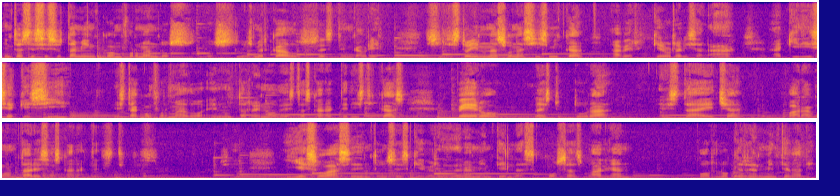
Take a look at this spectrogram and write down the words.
Entonces eso también conforman los, los, mercados, este, en Gabriel. Si estoy en una zona sísmica, a ver, quiero revisar. Ah, aquí dice que sí está conformado en un terreno de estas características, pero la estructura está hecha para aguantar esas características. Y eso hace entonces que verdaderamente las cosas valgan por lo que realmente valen.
